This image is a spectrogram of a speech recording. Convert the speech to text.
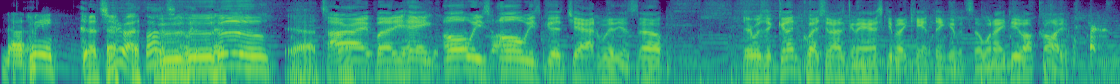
That's me. That's you. I thought so. Yeah, it's All buddy. Hey, always, always good chatting with you. So, there was a gun question I was going to ask you, but I can't think of it. So when I do, I'll call you.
